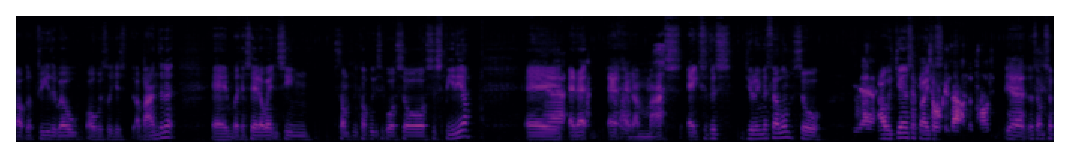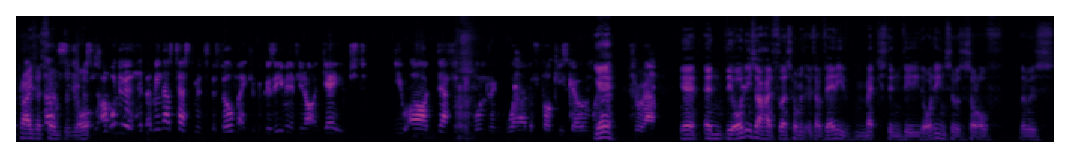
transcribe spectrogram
up their tree, they will obviously just abandon it. Um, like I said, I went and seen something a couple weeks ago. I saw Suspiria, uh, Yeah. and it, it had a mass exodus during the film. So yeah. I was genuinely surprised. talking about on the pod. Yeah, I'm surprised this film did not. I wonder. I mean, that's testament to the filmmaker because even if you're not engaged, you are definitely wondering where the fuck he's going with Yeah, throughout. Yeah, and the audience I had for this one it was a very mixed and varied audience. There was a sort of there was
